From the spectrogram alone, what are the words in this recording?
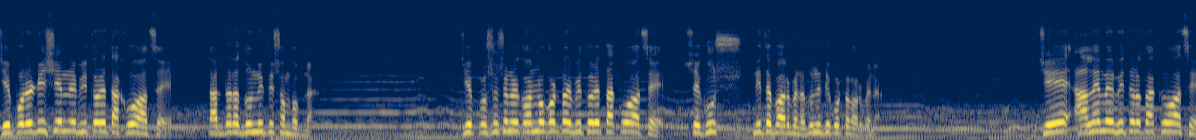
যে পলিটিশিয়ানের ভিতরে তাকুয়া আছে, তার দ্বারা দুর্নীতি সম্ভব না। যে প্রশাসনের কর্মকর্তার ভিতরে তাকুয়া আছে, সে ঘুষ নিতে পারবে না, দুর্নীতি করতে পারবে না। যে আলেমের ভিতরে তাকেও আছে,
